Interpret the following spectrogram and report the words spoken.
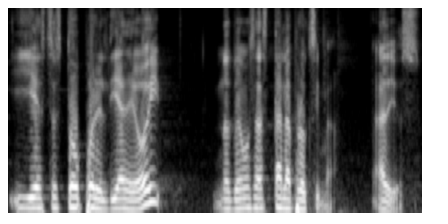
Y esto es todo por el día de hoy. Nos vemos hasta la próxima. Adiós.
